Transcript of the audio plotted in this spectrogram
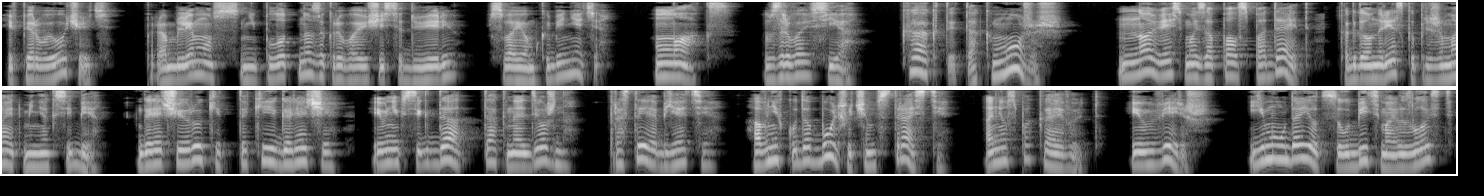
И в первую очередь проблему с неплотно закрывающейся дверью в своем кабинете. Макс, взрываюсь я. Как ты так можешь? Но весь мой запал спадает, когда он резко прижимает меня к себе. Горячие руки такие горячие, и в них всегда так надежно. Простые объятия, а в них куда больше, чем в страсти. Они успокаивают, им веришь. Ему удается убить мою злость,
